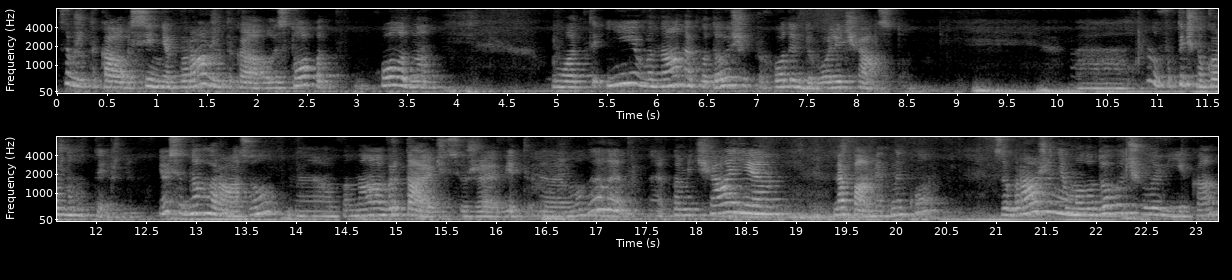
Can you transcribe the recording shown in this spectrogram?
Це вже така осіння пора, вже така листопад, холодно. От, і вона на кладовище приходить доволі часто. Е, Ну, фактично кожного тижня. І ось одного разу вона, вертаючись уже від е, могили, е, помічає на пам'ятнику зображення молодого чоловіка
